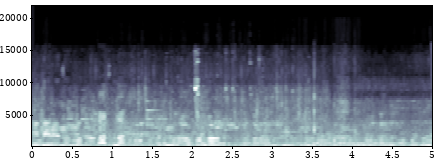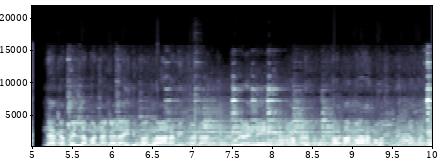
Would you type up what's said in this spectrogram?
మీ పేరేనమ్మా పద్మ. పద్మ. ఇందాక బెల్లం అన్నా కదా ఇది బంగారం ఇక్కడ. చూడండి ఒక ఒక బంగారం కోసం ఎంత మంది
